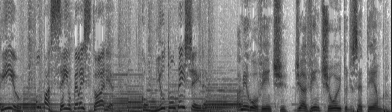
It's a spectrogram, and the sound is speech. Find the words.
Rio, um passeio pela história, com Milton Teixeira. Amigo ouvinte, dia 28 de setembro,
